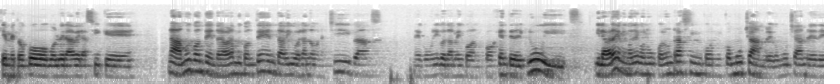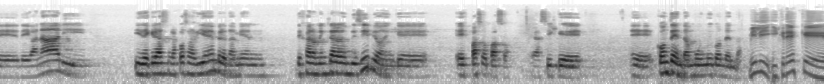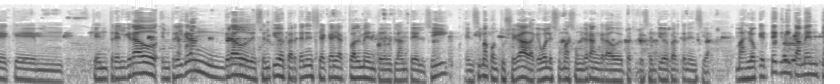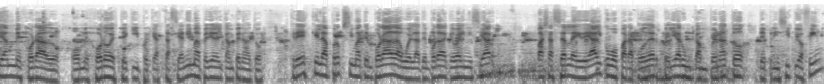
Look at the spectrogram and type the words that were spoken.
que me tocó volver a ver, así que nada, muy contenta, la verdad muy contenta, vivo hablando con las chicas, me comunico también con, con gente del club y, y la verdad que me encontré con un, con un Racing con, con mucha hambre, con mucha hambre de, de ganar y, y de querer hacer las cosas bien, pero también dejaron en claro de un principio en que es paso a paso. Así que eh, contenta, muy, muy contenta. Mili, ¿y crees que, que, mm, que entre el grado, entre el gran grado de sentido de pertenencia que hay actualmente en el plantel, ¿sí? Encima con tu llegada, que vos le sumás un gran grado de, de sentido de pertenencia, más lo que técnicamente han mejorado o mejoró este equipo, que hasta se anima a pelear el campeonato, ¿crees que la próxima temporada o en la temporada que va a iniciar vaya a ser la ideal como para poder pelear un campeonato de principio a fin?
